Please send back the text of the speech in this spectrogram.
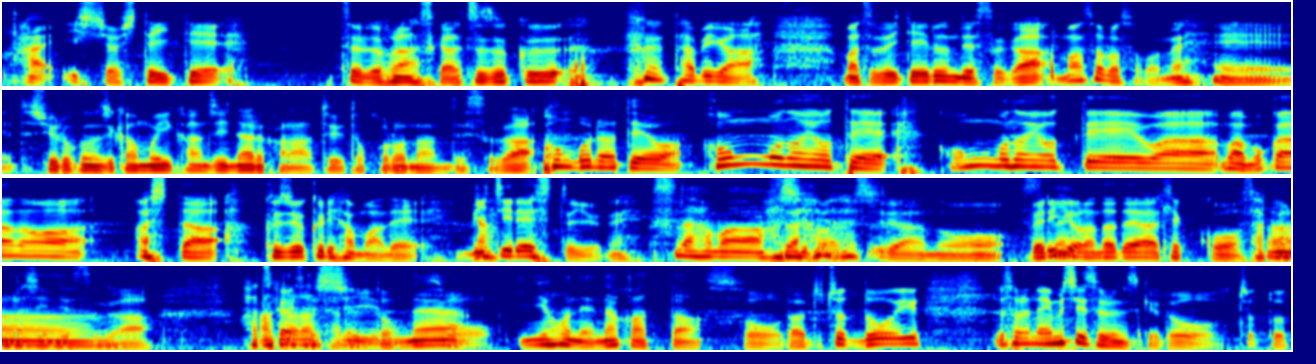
はい。一緒していて、ツール・ド・フランスから続く旅が、まあ続いているんですが、まあそろそろね、えー、収録の時間もいい感じになるかなというところなんですが、今後の予定は？今後の予定、今後の予定は、まあ僕はあの、明日、九十九里浜でビーチレースというね、砂浜走るやつ。走るあの、ベルギー、オランダでは結構盛んらしいんですが、新。しいよね。日本でなかった。そう。そう。だとちょっとどういう、でそれの MC するんですけど、ちょっと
